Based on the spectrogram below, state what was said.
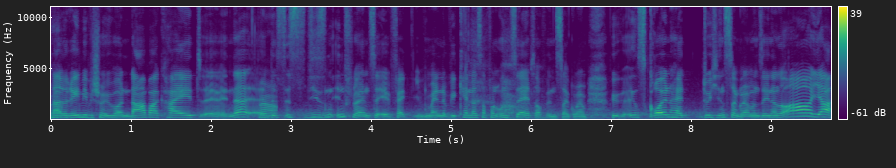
Da reden wir schon über Nahbarkeit. Äh, ne? Ja. Das ist diesen Influencer-Effekt. Ich meine, wir kennen das ja von uns selbst auf Instagram. Wir scrollen halt durch Instagram und sehen dann so, ah ja,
